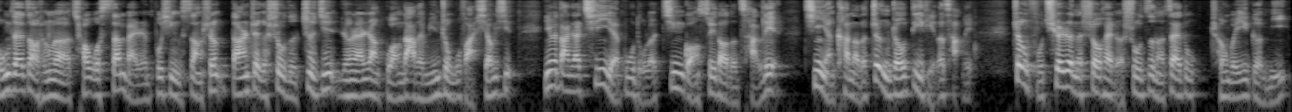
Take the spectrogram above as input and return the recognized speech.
洪灾造成了超过三百人不幸丧生，当然这个数字至今仍然让广大的民众无法相信，因为大家亲眼目睹了京广隧道的惨烈，亲眼看到了郑州地铁的惨烈，政府确认的受害者数字呢再度成为一个谜。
